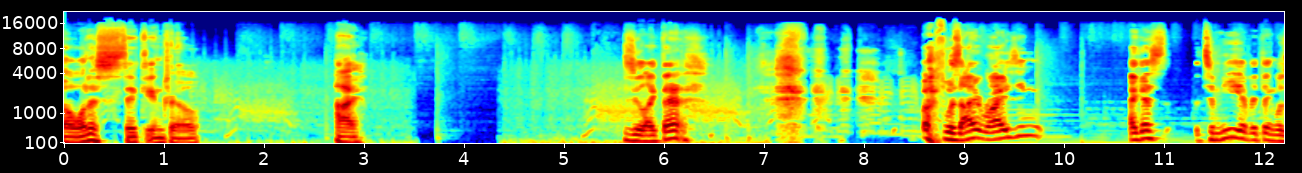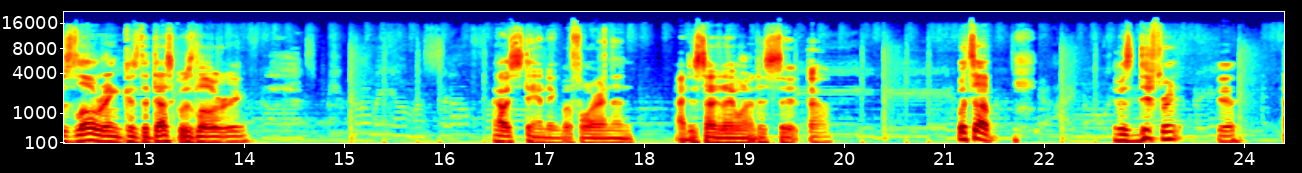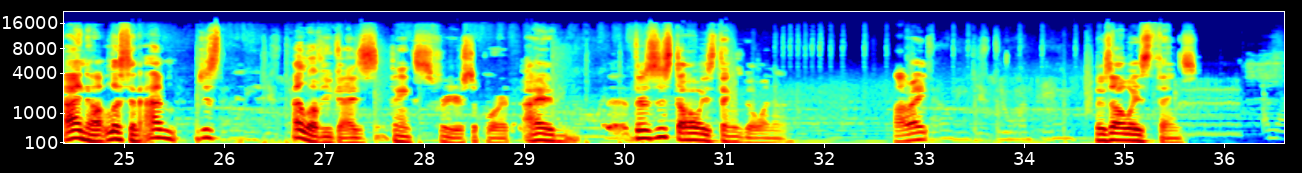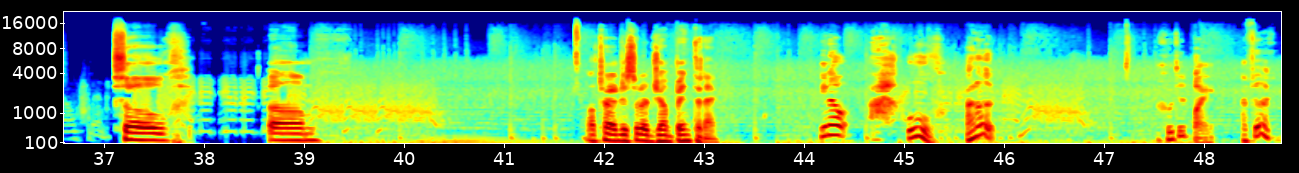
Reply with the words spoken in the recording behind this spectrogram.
Yo, what a sick intro. Hi. Did you like that? was I rising? I guess to me everything was lowering because the desk was lowering. I was standing before and then I decided I wanted to sit down. What's up? It was different. Yeah. I know. Listen, I'm just I love you guys. Thanks for your support. I there's just always things going on. All right? There's always things. So um I'll try to just sort of jump in today. You know, ah, ooh, I don't who did my I feel like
